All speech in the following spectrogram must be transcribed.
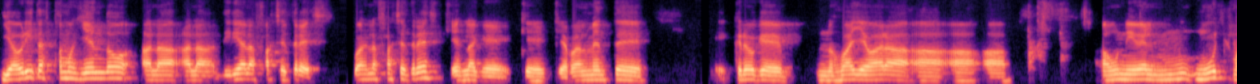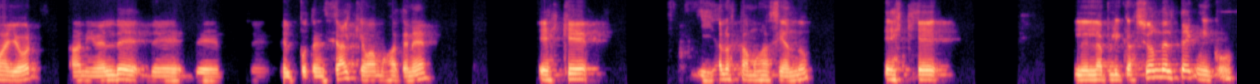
Y ahorita estamos yendo a la, a la, diría, la fase 3. ¿Cuál es la fase 3? Que es la que, realmente eh, creo que nos va a llevar a, un nivel mu- mucho mayor, a nivel de, de- de- de- del potencial que vamos a tener, es que, y ya lo estamos haciendo, es que en la aplicación del técnico,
